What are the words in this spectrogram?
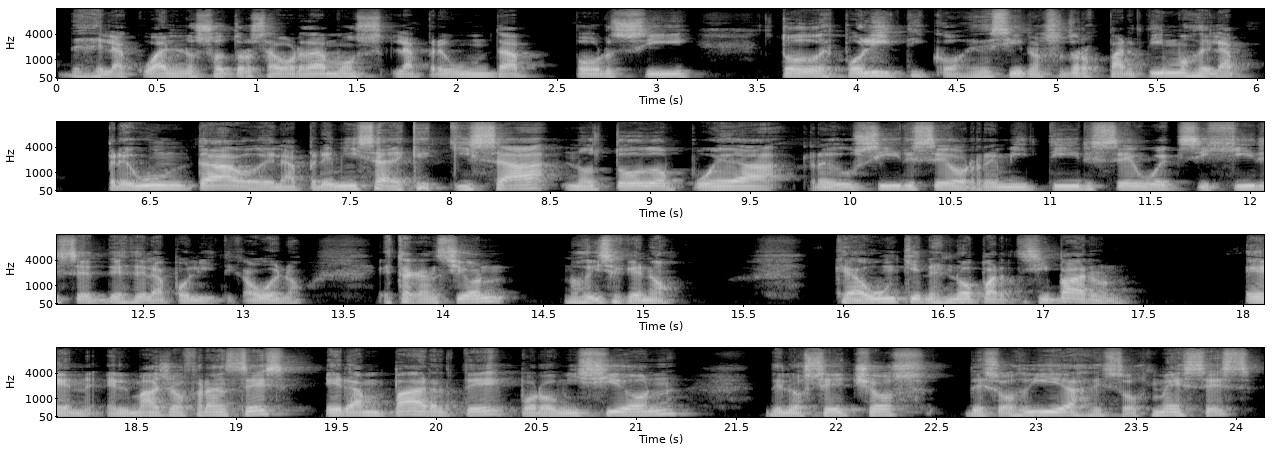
desde la cual nosotros abordamos la pregunta por si todo es político. Es decir, nosotros partimos de la pregunta o de la premisa de que quizá no todo pueda reducirse o remitirse o exigirse desde la política. Bueno, esta canción nos dice que no, que aún quienes no participaron en el Mayo francés eran parte, por omisión, de los hechos de esos días, de esos meses,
